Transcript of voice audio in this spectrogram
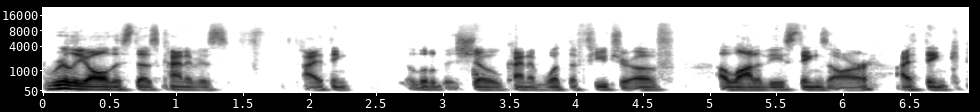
really all this does kind of is i think a little bit show kind of what the future of a lot of these things are. I think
